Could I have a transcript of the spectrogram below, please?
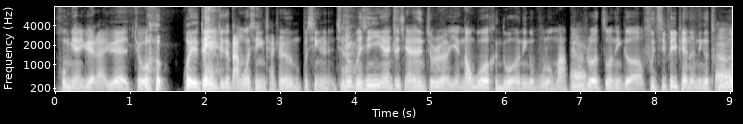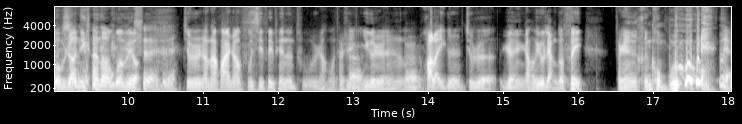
后面越来越就 会对你这个大模型产生不信任。其实文心一言之前就是也闹过很多那个乌龙嘛，比如嗯说做那个夫妻肺片的那个图，嗯我不知道你看到过没 有？是的，是的，就是让他画一张夫妻肺片的图，然后他是嗯一个人、嗯画了一个人，就是人，然后有两个肺，反正很恐怖。对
